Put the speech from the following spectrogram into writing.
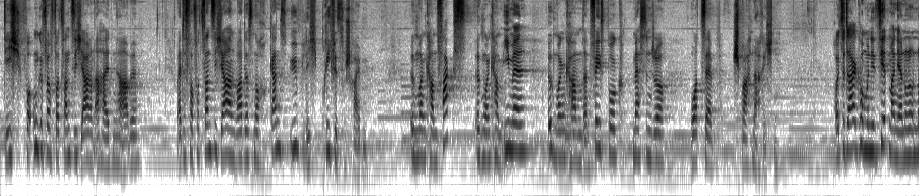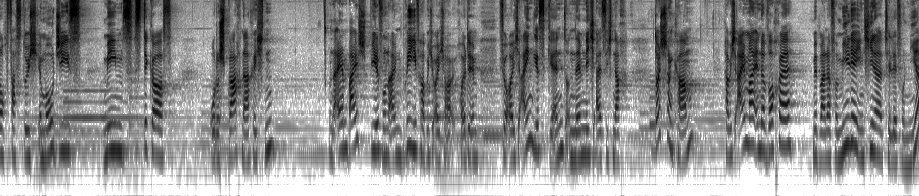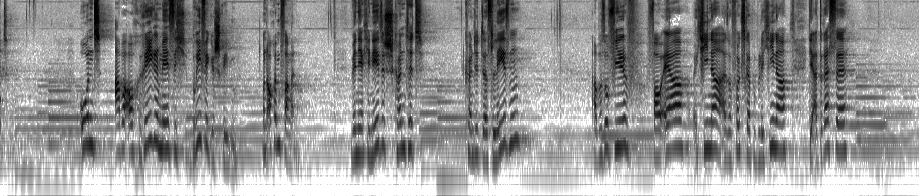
die ich vor ungefähr vor 20 Jahren erhalten habe. Weil das war vor 20 Jahren war das noch ganz üblich, Briefe zu schreiben. Irgendwann kam Fax, irgendwann kam E-Mail, irgendwann kam dann Facebook, Messenger, WhatsApp, Sprachnachrichten. Heutzutage kommuniziert man ja nur noch fast durch Emojis, Memes, Stickers oder Sprachnachrichten. Und ein Beispiel von einem Brief habe ich euch heute im für euch eingescannt. Und nämlich, als ich nach Deutschland kam, habe ich einmal in der Woche mit meiner Familie in China telefoniert und aber auch regelmäßig Briefe geschrieben und auch empfangen. Wenn ihr Chinesisch könntet, könntet ihr das lesen, aber so viel VR China, also Volksrepublik China, die Adresse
